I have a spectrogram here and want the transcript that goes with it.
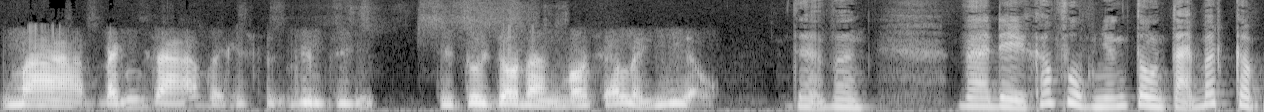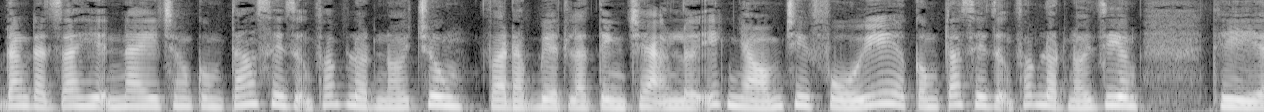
mà đánh giá về cái sự liêm chính thì tôi cho rằng nó sẽ là hữu hiệu. Dạ vâng. Và để khắc phục những tồn tại bất cập đang đặt ra hiện nay trong công tác xây dựng pháp luật nói chung và đặc biệt là tình trạng lợi ích nhóm chi phối công tác xây dựng pháp luật nói riêng thì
